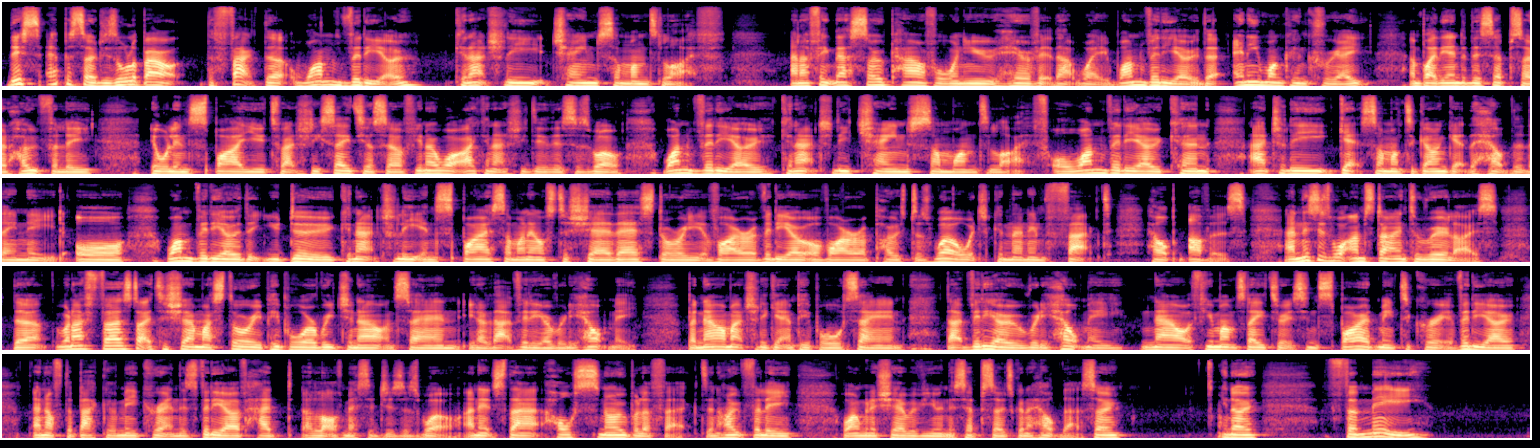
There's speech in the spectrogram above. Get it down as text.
this episode is all about the fact that one video can actually change someone's life. And I think that's so powerful when you hear of it that way. One video that anyone can create, and by the end of this episode, hopefully, it will inspire you to actually say to yourself, you know what, I can actually do this as well. One video can actually change someone's life, or one video can actually get someone to go and get the help that they need, or one video that you do can actually inspire someone else to share their story via a video or via a post as well, which can then, in fact, help others. And this is what I'm starting to realize that when I first started to share share my story, people were reaching out and saying, you know, that video really helped me. But now I'm actually getting people saying, that video really helped me. Now, a few months later, it's inspired me to create a video. And off the back of me creating this video, I've had a lot of messages as well. And it's that whole snowball effect. And hopefully, what I'm going to share with you in this episode is going to help that. So, you know, for me,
